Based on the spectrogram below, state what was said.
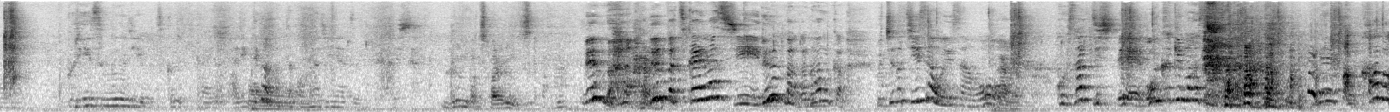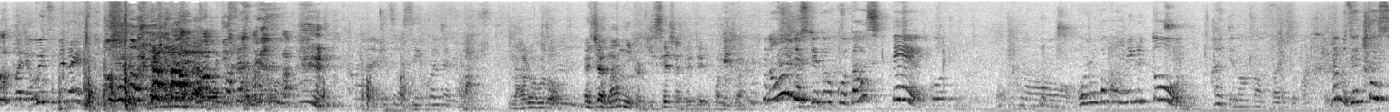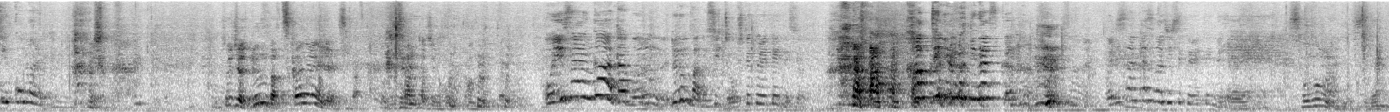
グリーンスムージーを作る機械だったりっていうのは全く同じやつでした。ルンバ使えるんですか？ルンバ、ルンバ使えますし、ルンバがなんかうちの小さいおじさんをはい。こう察知して追いかけます。で、角とかで追い詰められて、おじさんが、はいいつも吸い込んじゃってます。なるほど。えじゃあ何人か犠牲者出てる可能性ある？なんですけど、こう出して、こう。あのゴミ箱を見ると入ってなかったりとかでも絶対吸い込まれてる。それじゃあルンバ使えないじゃないですか。おじさんたちのこと考えたら分ルンバのスイッチを押してくれてるんですよ。勝手に動き出すから、はい、おじさんが掃除してくれてるんですよ。そうなんですね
